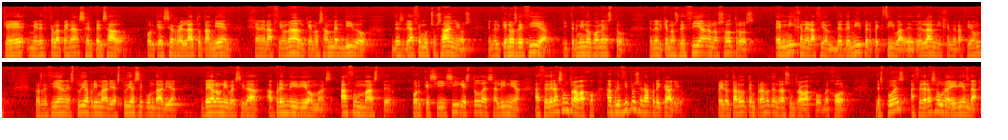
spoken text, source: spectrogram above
que merezca la pena ser pensado, porque ese relato también generacional que nos han vendido desde hace muchos años, en el que nos decía, y termino con esto, en el que nos decían a nosotros, en mi generación, desde mi perspectiva, desde la mi generación, nos decían, estudia primaria, estudia secundaria, ve a la universidad, aprende idiomas, haz un máster, porque si sigues toda esa línea, accederás a un trabajo. Al principio será precario, pero tarde o temprano tendrás un trabajo mejor. Después accederás a una vivienda.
